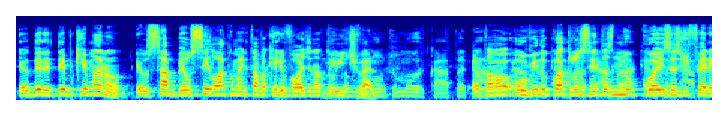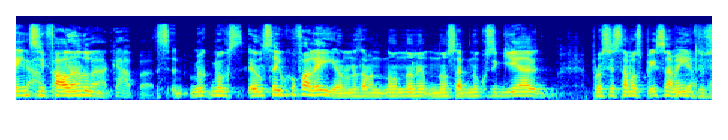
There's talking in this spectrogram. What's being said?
Eu deletei porque, mano, eu, sabe, eu sei lá como é que tava aquele VOD na Twitch, velho. Eu tava ouvindo 400 mil coisas diferentes e falando... Eu não sei o que eu falei, eu não, não, não, não, não conseguia processar meus pensamentos.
